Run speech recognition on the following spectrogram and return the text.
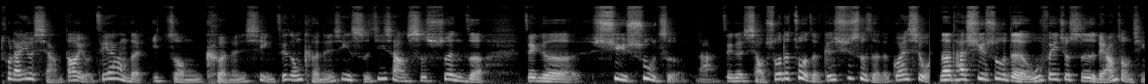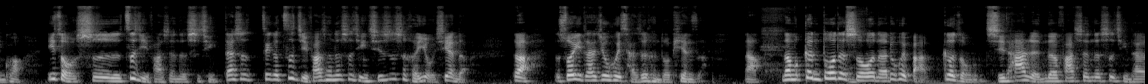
突然又想到有这样的一种可能性，这种可能性实际上是顺着这个叙述者啊，这个小说的作者跟叙述者的关系。那他叙述的无非就是两种情况，一种是自己发生的事情，但是这个自己发生的事情其实是很有限的，对吧？所以他就会产生很多骗子啊。那么更多的时候呢，就会把各种其他人的发生的事情，他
